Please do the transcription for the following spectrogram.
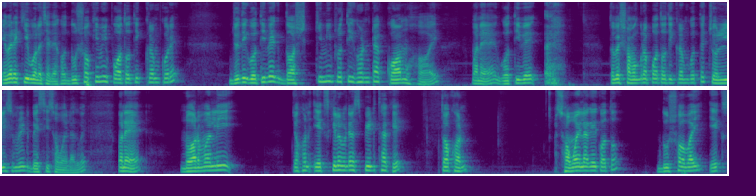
এবারে কি বলেছে? দেখো, দুশো কিমি পথ অতিক্রম করে যদি গতিবেগ দশ কিমি প্রতি ঘণ্টা কম হয় মানে গতিবেগ, তবে সমগ্র পথ অতিক্রম করতে চল্লিশ মিনিট বেশি সময় লাগবে। মানে নর্মালি যখন এক্স কিলোমিটার স্পিড থাকে, তখন সময় লাগে কত? দুশো বাই এক্স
